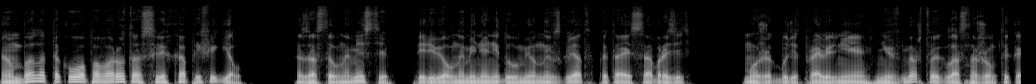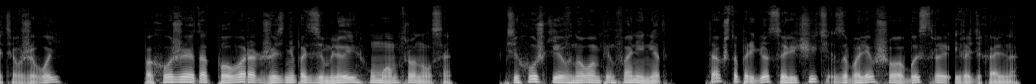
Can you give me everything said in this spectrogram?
Амбал от такого поворота слегка прифигел. Застыл на месте, перевел на меня недоуменный взгляд, пытаясь сообразить. Может, будет правильнее не в мертвый глаз ножом тыкать, а в живой? Похоже, этот повар от жизни под землей умом тронулся. Психушки в новом пинфане нет, так что придется лечить заболевшего быстро и радикально.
